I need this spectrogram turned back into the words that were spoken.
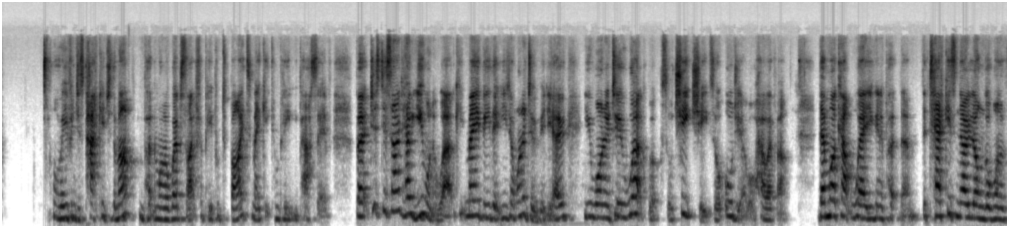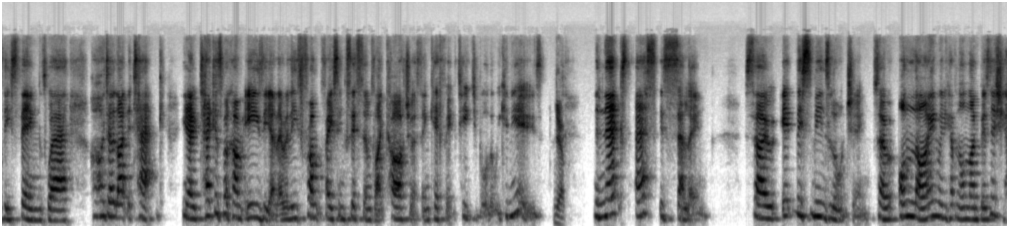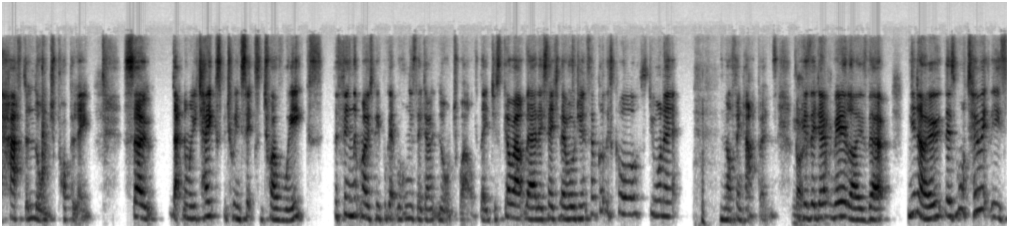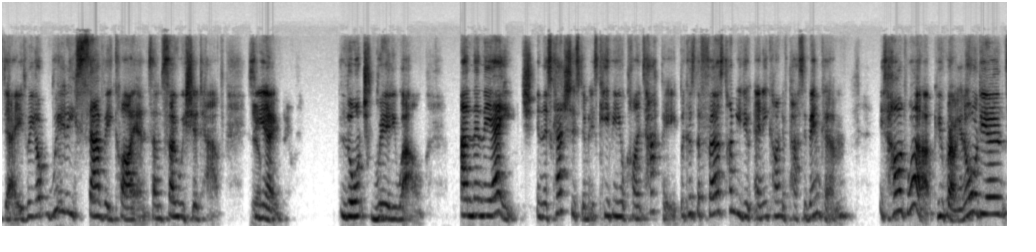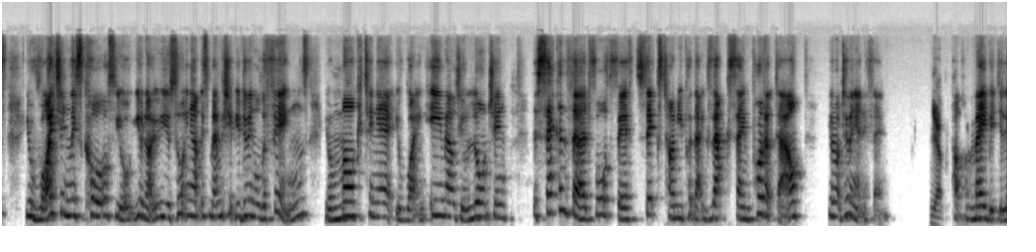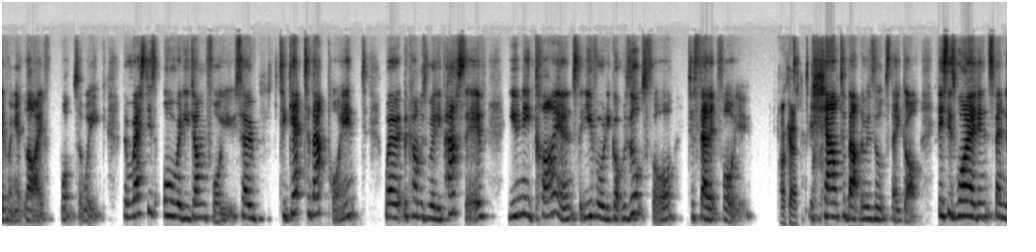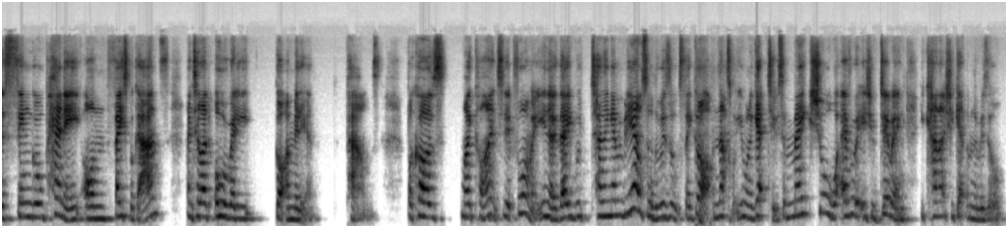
or even just package them up and put them on a website for people to buy to make it completely passive. But just decide how you want to work. It may be that you don't want to do a video, you want to do workbooks or cheat sheets or audio or however. Then work out where you're going to put them. The tech is no longer one of these things where, oh, I don't like the tech you know, tech has become easier. There are these front-facing systems like Kartra, Thinkific, Teachable that we can use. Yeah. The next S is selling. So it, this means launching. So online, when you have an online business, you have to launch properly. So that normally takes between six and 12 weeks. The thing that most people get wrong is they don't launch well. They just go out there, they say to their audience, I've got this course, do you want it? nothing happens no. because they don't realize that you know there's more to it these days we got really savvy clients and so we should have so you know launch really well and then the H in this cash system is keeping your clients happy because the first time you do any kind of passive income it's hard work you're growing an audience you're writing this course you're you know you're sorting out this membership you're doing all the things you're marketing it you're writing emails you're launching the second, third, fourth, fifth, sixth time you put that exact same product out, you're not doing anything. Yeah. Apart from maybe delivering it live once a week. The rest is already done for you. So to get to that point where it becomes really passive, you need clients that you've already got results for to sell it for you. Okay. To shout about the results they got. This is why I didn't spend a single penny on Facebook ads until I'd already got a million pounds because my clients did it for me. You know, they were telling everybody else all the results they got, and that's what you want to get to. So make sure whatever it is you're doing, you can actually get them the result.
